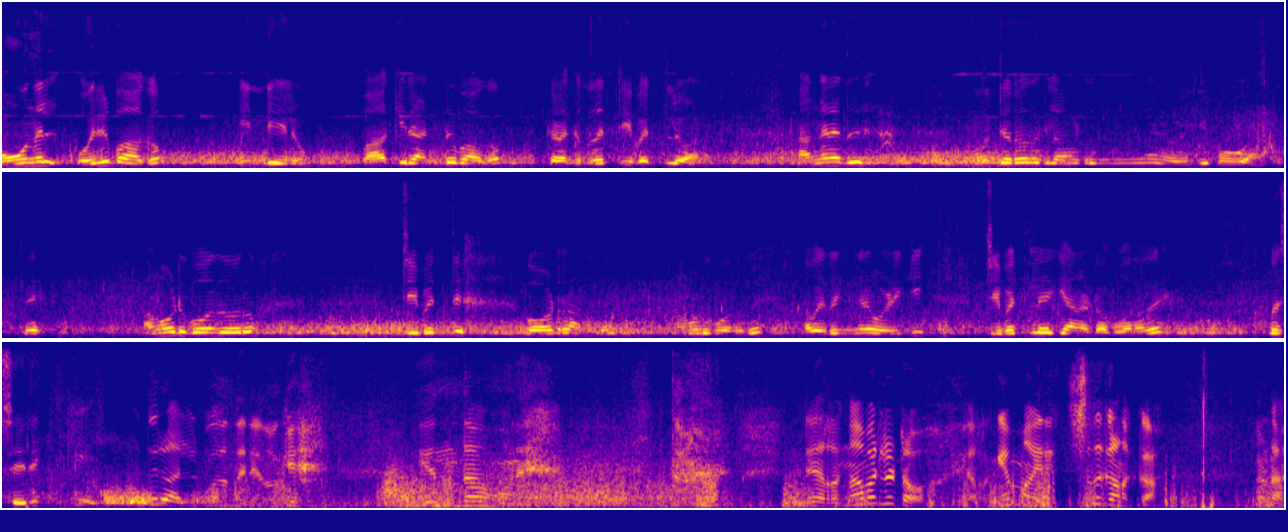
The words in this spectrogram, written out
മൂന്നിൽ ഒരു ഭാഗം ഇന്ത്യയിലും ബാക്കി രണ്ട് ഭാഗം കിടക്കുന്നത് ടിബറ്റിലുമാണ്. അങ്ങനെ അത് നൂറ്ററുപത് കിലോമീറ്റർ ഇങ്ങനെ ഒഴുകി പോവുകയാണ്. ദേ അങ്ങോട്ട് പോകുന്നതോറും ടിബറ്റ് ബോർഡറാണത് അങ്ങോട്ട് പോകുന്നത്. അപ്പോൾ ഇതിങ്ങനെ ഒഴുകി ടിബറ്റിലേക്കാണ് കേട്ടോ പോകുന്നത്. അപ്പോൾ ശരിക്കും ഇതൊരു അത്ഭുതം തന്നെ. നോക്കിയേ എന്താ മോനെ? ഇറങ്ങാൻ പറ്റില്ല കേട്ടോ. ഇറങ്ങി മരിച്ചത് കണക്കാ. കണ്ടാ?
